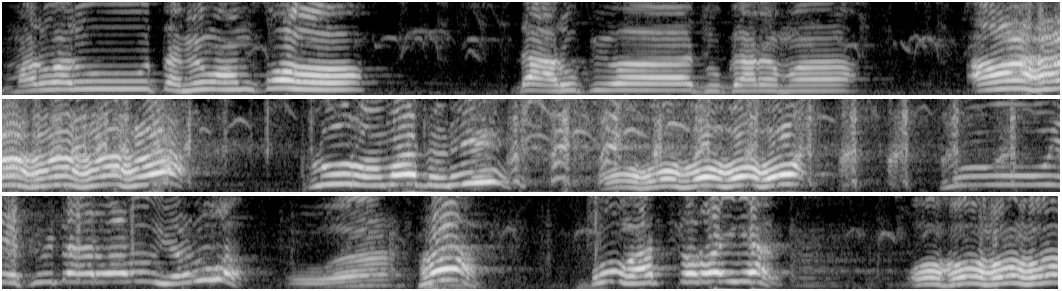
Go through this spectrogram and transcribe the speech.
મારું વારું તમે આમ કહો. દારૂ પીવા જુગારમાં. આ હા હા હા હા. પેલું રોમા ધણી. ઓહો હો હો હો. પેલું એકવી ટાયર વાળું હેરું હા હું વાત કરો યાર. ઓહો હો હો.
